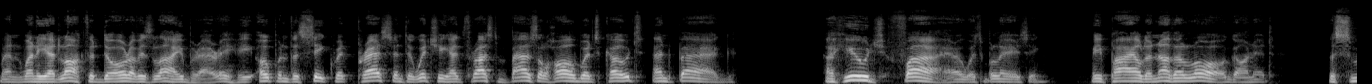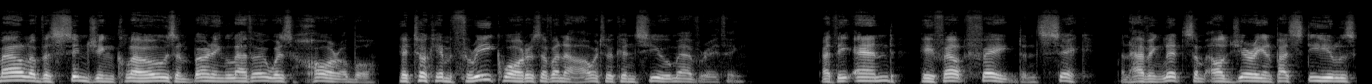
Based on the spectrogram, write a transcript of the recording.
and when he had locked the door of his library, he opened the secret press into which he had thrust Basil Hallward's coat and bag. A huge fire was blazing. He piled another log on it. The smell of the singeing clothes and burning leather was horrible. It took him three quarters of an hour to consume everything. At the end he felt faint and sick, and having lit some Algerian pastilles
